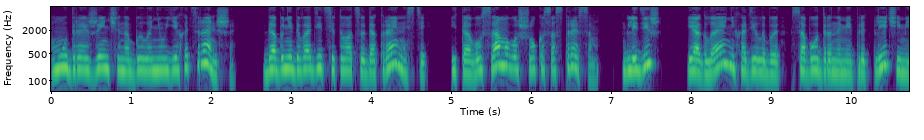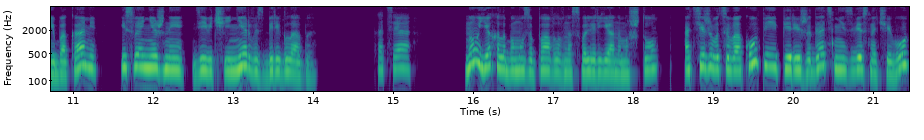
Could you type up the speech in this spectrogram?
мудрая женщина, было не уехать раньше, дабы не доводить ситуацию до крайности и того самого шока со стрессом. Глядишь, и Аглая не ходила бы с ободранными предплечьями и боками, и свои нежные девичьи нервы сберегла бы. Хотя, ну, уехала бы Муза Павловна с Валерьяном, и что? Отсиживаться в окопе и пережидать неизвестно чего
